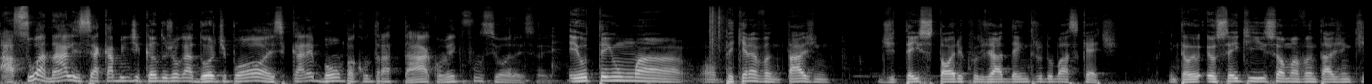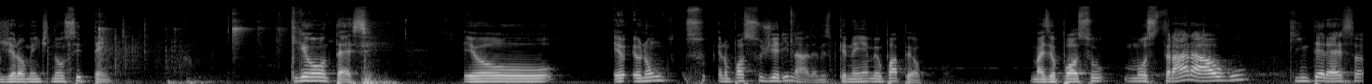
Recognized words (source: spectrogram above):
a sua análise se acaba indicando o jogador, tipo, ó, esse cara é bom pra contratar, como é que funciona isso aí? Eu tenho uma, uma pequena vantagem de ter histórico já dentro do basquete. Então eu, eu sei que isso é uma vantagem que geralmente não se tem. O que, que acontece? Eu, eu, eu, não, eu não posso sugerir nada, mesmo porque nem é meu papel. Mas eu posso mostrar algo que interessa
